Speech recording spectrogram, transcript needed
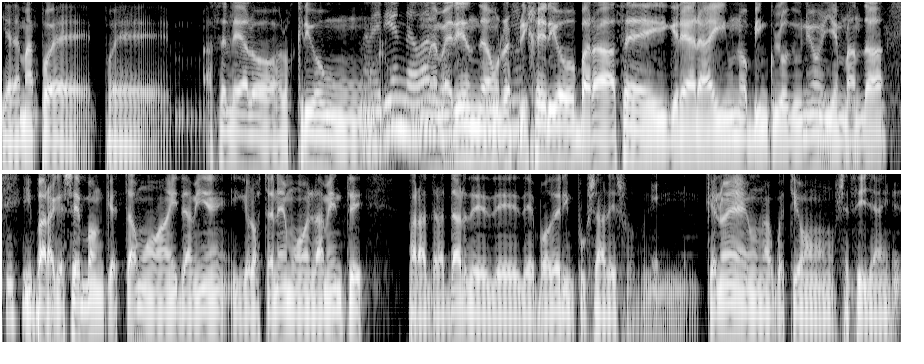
Y además pues pues hacerle a los, a los críos un, una merienda, un refrigerio para hacer y crear ahí unos vínculos de unión y hermandad y para que sepan que estamos ahí también y que los tenemos en la mente para tratar de, de, poder impulsar eso. Y que no es una cuestión sencilla, ¿eh?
